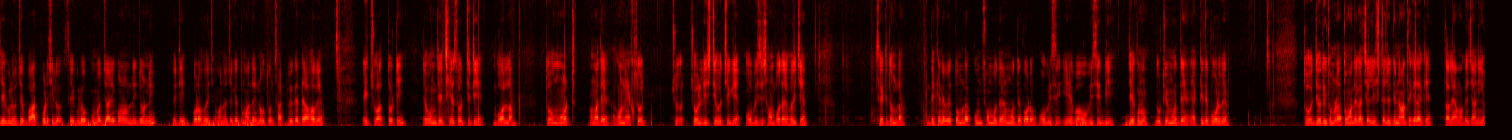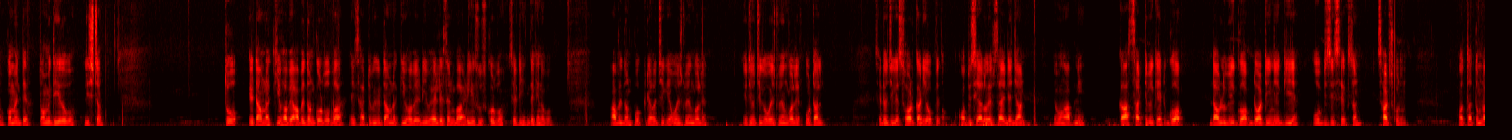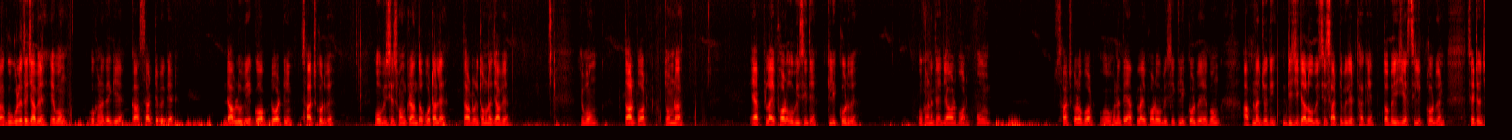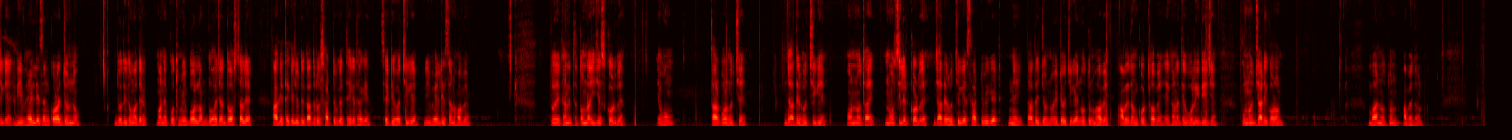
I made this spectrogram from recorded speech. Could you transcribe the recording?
যেগুলো হচ্ছে বাদ পড়েছিল, সেগুলো পুনর্জারীকরণের জন্যই এটি করা হয়েছে। মানে হচ্ছে গিয়ে তোমাদের নতুন সার্টিফিকেট দেওয়া হবে। এই চুয়াত্তরটি এবং যে ছেষট্টিটি বললাম তো মোট আমাদের এখন একশো চল্লিশটি হচ্ছে গিয়ে ওবিসি সম্প্রদায় হয়েছে। সেটি তোমরা দেখে নেবে, তোমরা কোন সম্প্রদায়ের মধ্যে পড়ো, ওবিসি এ বা ওবিসি বি, যে কোনো দুটির মধ্যে একটিতে পড়বে। তো যদি তোমরা তোমাদের কাছে লিস্টটা যদি না থেকে থাকে, তাহলে আমাকে জানিও কমেন্টে, তো আমি দিয়ে দেবো লিস্টটা তো এটা আমরা কীভাবে আবেদন করব বা এই সার্টিফিকেটটা আমরা কীভাবে রিভ্যালিডেশন বা রিইস্যুস করব সেটি দেখে নেব। আবেদন প্রক্রিয়া হচ্ছে গিয়ে ওয়েস্ট বেঙ্গলের এটি হচ্ছে গিয়ে ওয়েস্ট বেঙ্গলের পোর্টাল সেটা হচ্ছে গিয়ে সরকারি অফিসিয়াল ওয়েবসাইটে যান এবং আপনি caste certificate gov WB gov dot ইনে গিয়ে ওবিসি সেকশন সার্চ করুন। অর্থাৎ তোমরা গুগলেতে যাবে এবং ওখানেতে গিয়ে caste certificate WB gov dot in search করবে ওবিসি সংক্রান্ত পোর্টালে তারপরে তোমরা যাবে এবং তারপর তোমরা অ্যাপ্লাই ফর ওবিসিতে ক্লিক করবে। ওখানেতে যাওয়ার পর, ও সার্চ করার পর, ওখানেতে অ্যাপ্লাই ফর ওবিসি ক্লিক করবে এবং আপনার যদি ডিজিটাল ওবিসি সার্টিফিকেট থাকে, তবে ইয়েস সিলেক্ট করবেন। সেটা হচ্ছে গিয়ে রিভ্যালিডেশন করার জন্য যদি তোমাদের মানে প্রথমেই বললাম দু হাজার দশ সালের আগে থেকে যদি কাদেরও সার্টিফিকেট থেকে থাকে, সেটি হচ্ছে গিয়ে রিভ্যালিডেশন হবে। তো এখানেতে তোমরা ইয়েস করবে এবং তারপর হচ্ছে যাদের হচ্ছে গিয়ে অন্যথায় নো সিলেক্ট করবে, যাদের হচ্ছে গিয়ে সার্টিফিকেট নেই তাদের জন্য। এটা হচ্ছে গিয়ে নতুনভাবে আবেদন করতে হবে। এখানেতে বলেই দিয়েছে পুনর্জারিকরণ বা নতুন আবেদন।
